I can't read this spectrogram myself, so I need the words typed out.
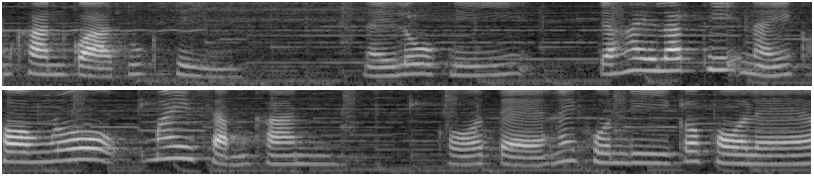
ำคัญกว่าทุกสิ่ง ในโลกนี้จะให้ลัทธิไหนครองโลกไม่สำคัญ ขอแต่ให้คนดีก็พอแล้ว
